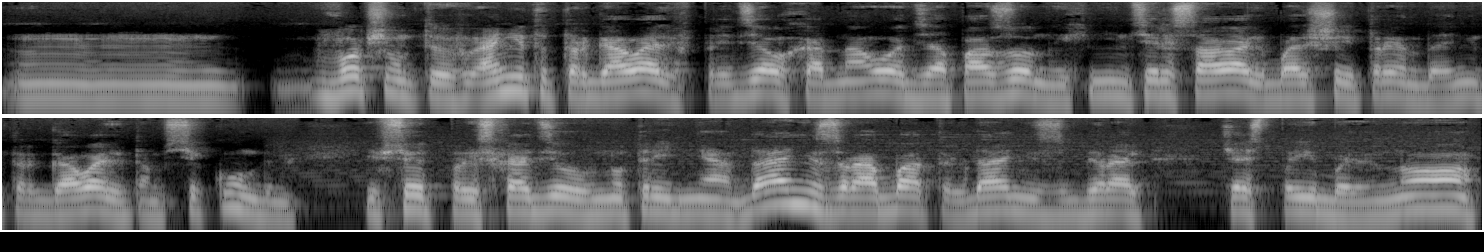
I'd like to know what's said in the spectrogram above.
в общем-то, они-то торговали в пределах одного диапазона, их не интересовали большие тренды, они торговали там секундами, и все это происходило внутри дня. Да, они зарабатывали, да, они забирали часть прибыли, но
